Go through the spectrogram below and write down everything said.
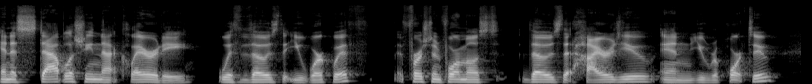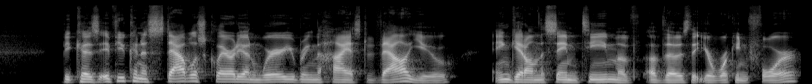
and establishing that clarity with those that you work with. First and foremost, those that hired you and you report to. Because if you can establish clarity on where you bring the highest value and get on the same team of, of those that you're working for,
